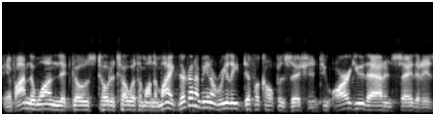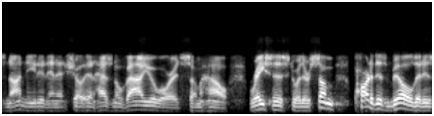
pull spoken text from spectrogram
if I'm the one that goes toe to toe with them on the mic, they're going to be in a really difficult position to argue that and say that it is not needed and it show it has no value or it's somehow racist or there's some part of this bill that is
